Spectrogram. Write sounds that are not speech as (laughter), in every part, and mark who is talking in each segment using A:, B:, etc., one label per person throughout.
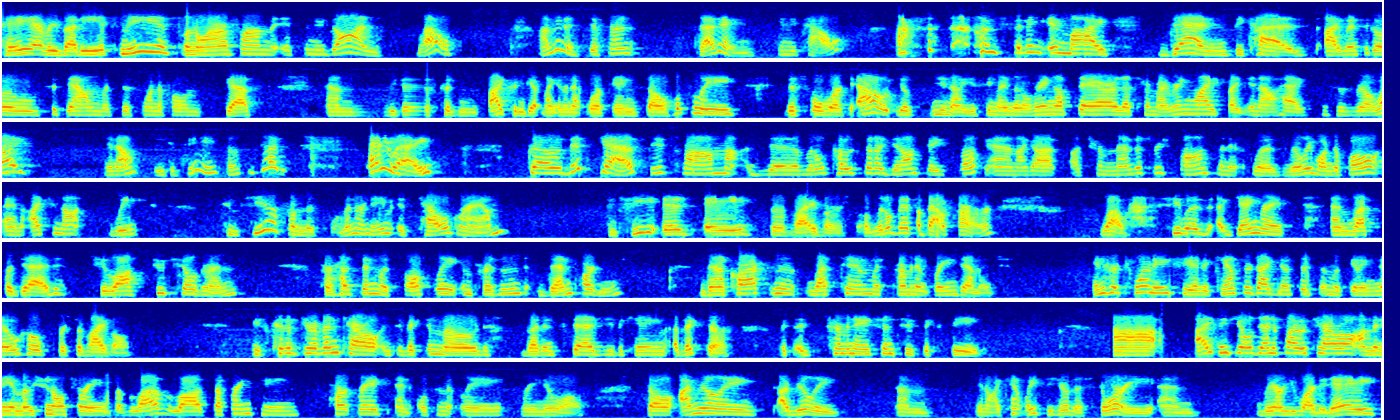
A: Hey, everybody, it's me. It's Lenora from It's a New Dawn. Well, I'm in a different setting. Can you tell? (laughs) I'm sitting in my den because I went to go sit down with this wonderful guest and we just couldn't, I couldn't get my internet working. So hopefully this will work out. You'll, you know, you see my little ring up there. That's from my ring light, but you know, hey, this is real life. You know, you can see me, so is good. Anyway, so this guest is from the little post that I did on Facebook, and I got a tremendous response, and it was really wonderful. And I cannot wait to hear from this woman. Her name is Carol Graham, and she is a survivor. So a little bit about her. Wow, she was gang raped and left for dead. She lost two children her husband was falsely imprisoned, then pardoned. Then a car accident left him with permanent brain damage. In her 20s, she had a cancer diagnosis and was giving no hope for survival. These could have driven Carol into victim mode, but instead she became a victor with a determination to succeed. Uh, I think you'll identify with Carol on many emotional terrains of love, loss, suffering, pain, heartbreak, and ultimately renewal. So I'm really, I really, um, you know, I can't wait to hear the story and where you are today.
